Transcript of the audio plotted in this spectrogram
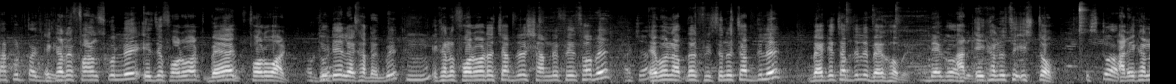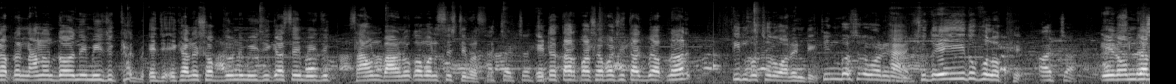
সাপোর্ট থাকবে। এখানে ফান্স করলে এই যে ফরওয়ার্ড ব্যাগ ফরওয়ার্ড দুটোই লেখা থাকবে। এখানে ফরওয়ার্ডের চাপ দিলে সামনে ফেস হবে আচ্ছা। এবং আপনার পিছনে চাপ দিলে ব্যাগে চাপ দিলে ব্যাগ হবে। আর এখানে হচ্ছে স্টপ আর এখানে আপনার নানান ধরনের মিউজিক থাকবে। এই যে এখানে সব ধরনের মিউজিক আছে মিউজিক সাউন্ড বাড়ানো কমানোর সিস্টেম আছে। আচ্ছা, আচ্ছা, আচ্ছা। এটা তার পাশাপাশি থাকবে আপনার তিন বছর ওয়ারেন্টি তিন বছর ওয়ারেন্টি হ্যাঁ শুধু এই ঈদ উপলক্ষে। আচ্ছা। এই রমজান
